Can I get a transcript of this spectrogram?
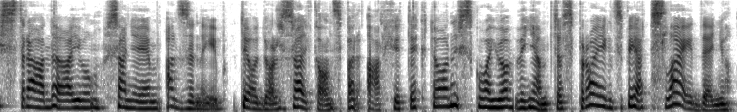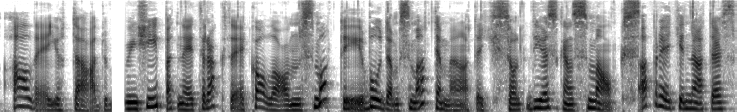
izstrādājumu saņēma atzinību Teodors Zaļkalns par arhitektonisko, jo viņam tas projekts bija slaideņu alēju tādu. Viņš īpatnēji traktēja kolonnas motīvu, būdams matemātiķis un diezgan smalks aprēķinātais.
